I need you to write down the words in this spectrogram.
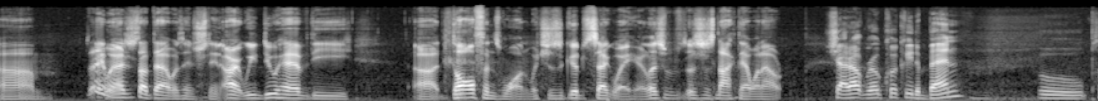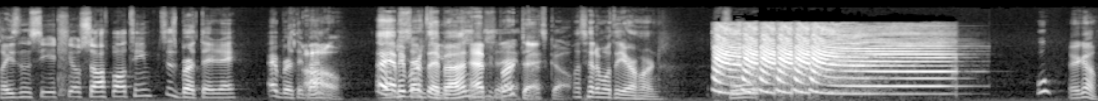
Um, so anyway, I just thought that was interesting. All right, we do have the uh, Dolphins one, which is a good segue here. Let's let's just knock that one out. Shout out real quickly to Ben, who plays in the CHGO softball team. It's his birthday today. Happy birthday, Ben. Oh, Hey, happy birthday, Ben. Happy today. birthday. Let's go. Let's hit him with the air horn. Woo. There you go.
